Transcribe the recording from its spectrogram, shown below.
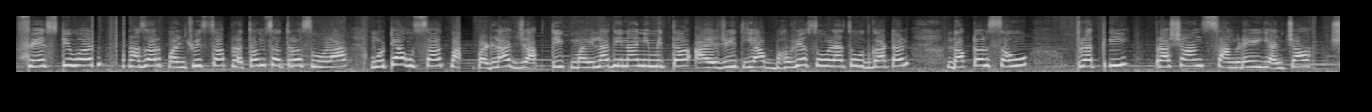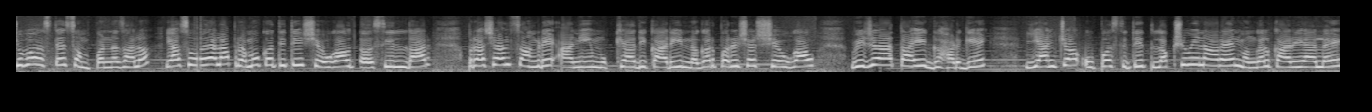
फेस्टिवल दोन हजार पंचवीसचा प्रथम सत्र सोहळा मोठ्या उत्साहात पार पडला. जागतिक महिला दिनानिमित्त आयोजित या भव्य सोहळ्याचं उद्घाटन डॉक्टर सौ प्रति प्रशांत सांगडे यांच्या शुभ हस्ते संपन्न झालं. या सोहळ्याला प्रमुख अतिथी शेवगाव तहसीलदार प्रशांत सांगडे आणि मुख्य अधिकारी नगर परिषद शेवगाव विजयाताई घाडगे यांच्या उपस्थितीत लक्ष्मीनारायण मंगल कार्यालय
